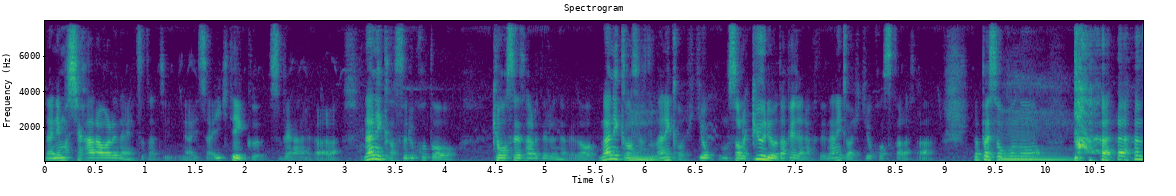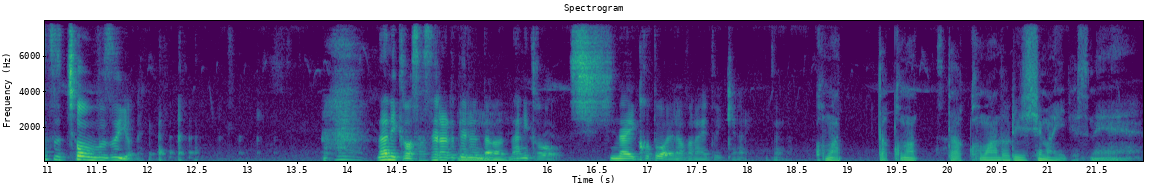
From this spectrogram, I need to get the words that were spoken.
何も支払われない人たちになりさ、生きていく術がないから、何かすることを強制されてるんだけど、何かをすると何かを引き起こ、その給料だけじゃなくて何かを引き起こすからさ、やっぱりそこうのんバランス超むずいよね。何かをさせられてるんだからうん何かをしないことを選ばないといけないみたいな。困った困ったコマ撮り姉妹ですね。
